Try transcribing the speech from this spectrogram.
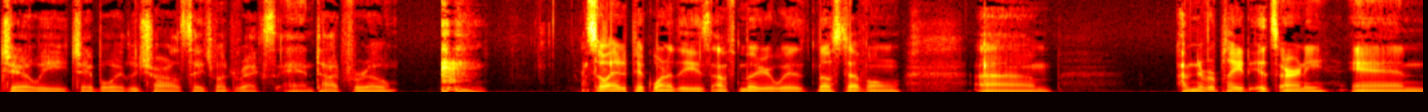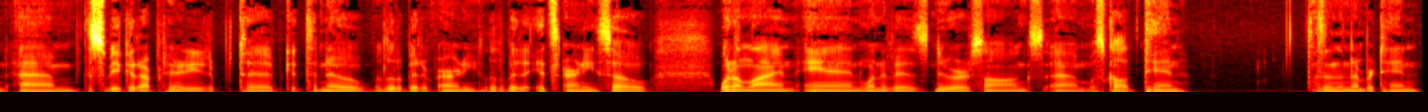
J O E, J Boy, Lou Charles, Sage Mode Rex, and Todd Farrow. so I had to pick one of these. I'm familiar with most of them. Um, I've never played It's Ernie, and um, this will be a good opportunity to, to, get to know a little bit of Ernie, a little bit of It's Ernie. So, went online, and one of his newer songs um, was called Ten. Was in the number ten,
